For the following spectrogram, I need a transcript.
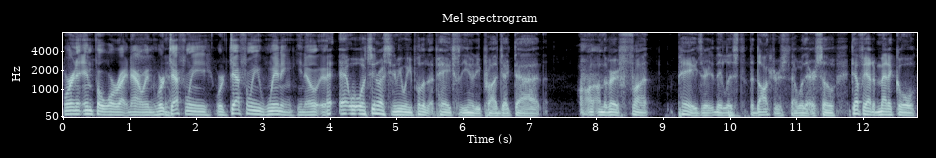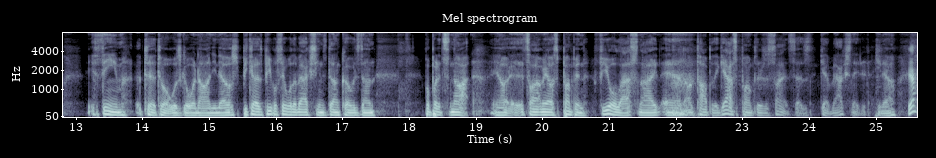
we're in an info war right now, and we're definitely we're definitely winning. You know, It- what's interesting to me when you pull up that page for the Unity Project, that on, on the very front page they, they list the doctors that were there. So definitely had a medical theme to, to what was going on. You know, because people say, well, the vaccine's done, COVID's done, but but it's not. You know, it's. I mean, I was pumping fuel last night, and on top of the gas pump, there's a sign that says "Get vaccinated." You know. yeah.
